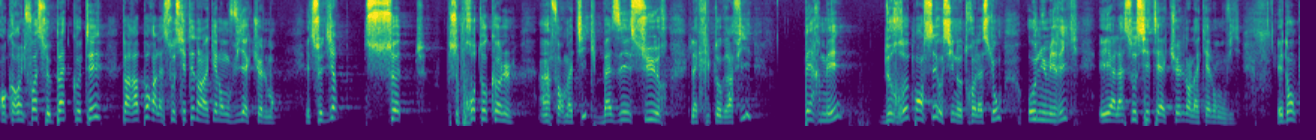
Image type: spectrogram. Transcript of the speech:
encore une fois ce pas de côté par rapport à la société dans laquelle on vit actuellement et de se dire ce protocole informatique basé sur la cryptographie permet de repenser aussi notre relation au numérique et à la société actuelle dans laquelle on vit. Et donc,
